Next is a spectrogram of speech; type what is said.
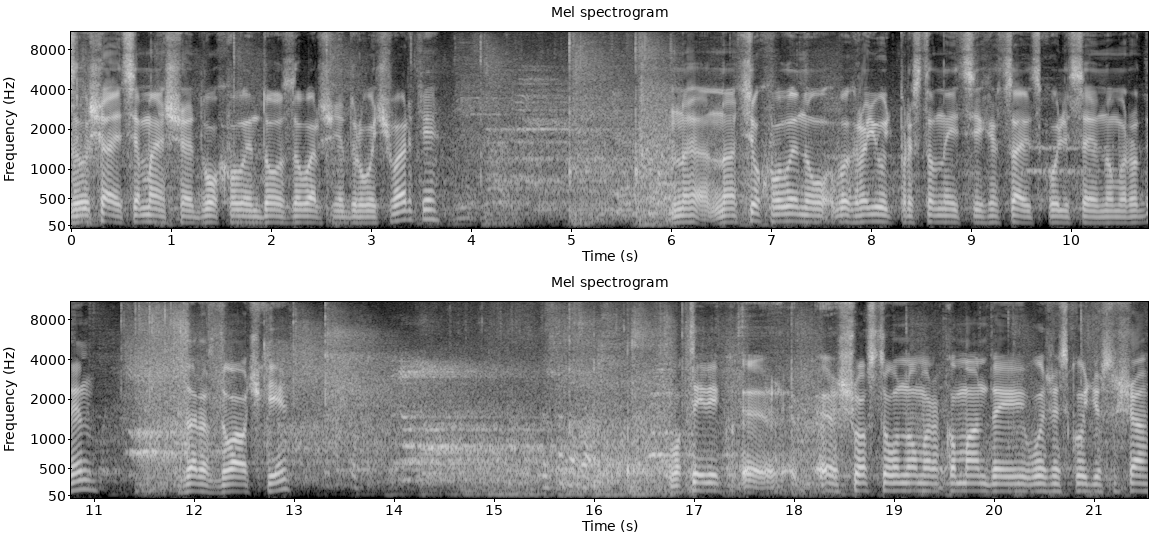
Залишається менше двох хвилин до завершення другої чверті. На, на цю хвилину виграють представниці Герцаївського ліцею номер 1 Зараз два очки. В активі е, е, шостого номера команди Вижницького дю США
